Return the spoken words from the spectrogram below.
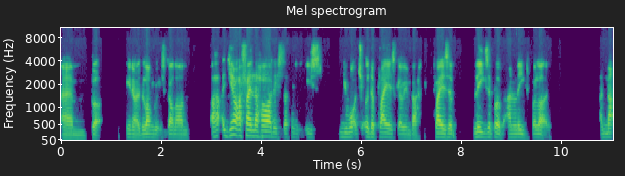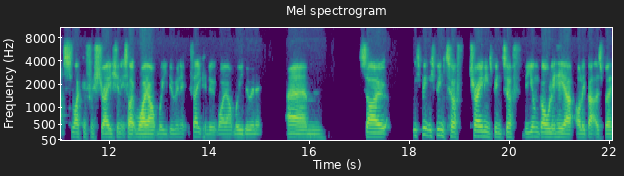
Um, but you know, the longer it's gone on, I, you know, I find the hardest. I think is you watch other players going back, players of leagues above and leagues below, and that's like a frustration. It's like, why aren't we doing it? If they can do it, why aren't we doing it? Um, so it's been it's been tough. Training's been tough. The young goalie here, Ollie Battersby,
